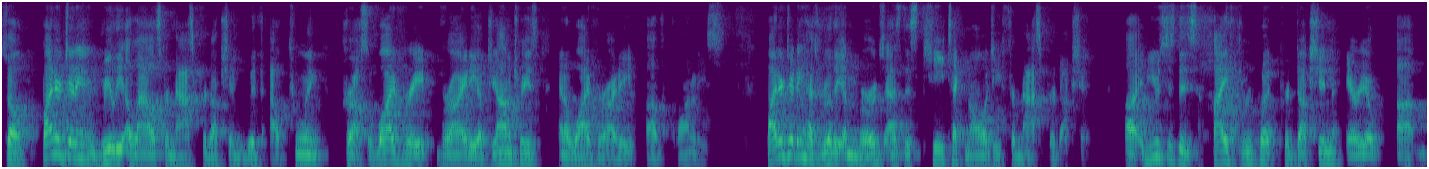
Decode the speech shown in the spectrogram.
So binder jetting really allows for mass production without tooling across a wide variety of geometries and a wide variety of quantities. Binder jetting has really emerged as this key technology for mass production. Uh, it uses this high throughput production area um,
